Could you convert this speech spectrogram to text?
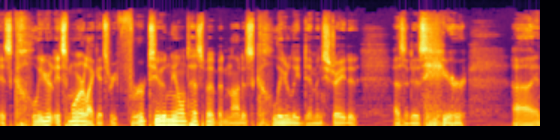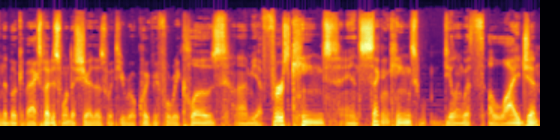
as clear. It's more like it's referred to in the Old Testament, but not as clearly demonstrated as it is here uh, in the book of Acts. But I just wanted to share those with you real quick before we close. Um, you have First Kings and Second Kings dealing with Elijah.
